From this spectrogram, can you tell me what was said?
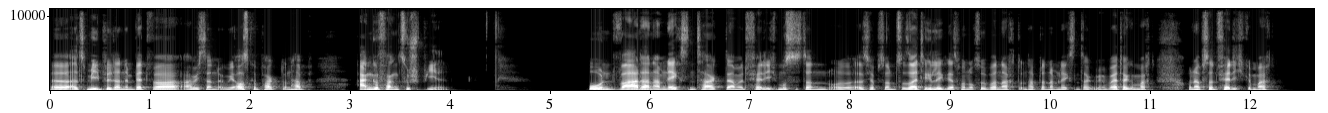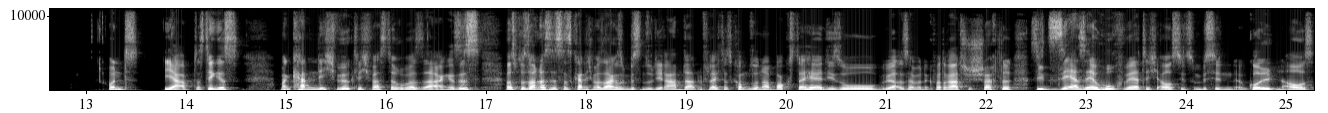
äh, als Miepel dann im Bett war, habe ich dann irgendwie ausgepackt und habe angefangen zu spielen. Und war dann am nächsten Tag damit fertig. Ich musste es dann, also ich habe es dann zur Seite gelegt, erstmal noch so über Nacht und habe dann am nächsten Tag irgendwie weitergemacht und habe es dann fertig gemacht. Und ja, das Ding ist, man kann nicht wirklich was darüber sagen. Es ist, was besonders ist, das kann ich mal sagen, so ein bisschen so die Rahmendaten vielleicht, das kommt in so einer Box daher, die so, ja, ist einfach eine quadratische Schachtel, sieht sehr, sehr hochwertig aus, sieht so ein bisschen golden aus,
